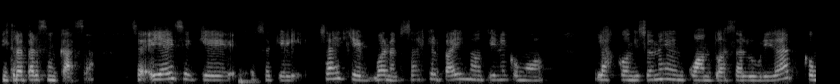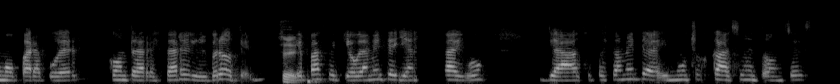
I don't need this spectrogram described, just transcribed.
es tratarse en casa. O sea, ella dice que, o sea, que, sabes que, bueno, tú sabes que el país no tiene como las condiciones en cuanto a salubridad como para poder contrarrestar el brote. ¿Qué pasa? Que obviamente ya en Caibo ya supuestamente hay muchos casos, entonces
